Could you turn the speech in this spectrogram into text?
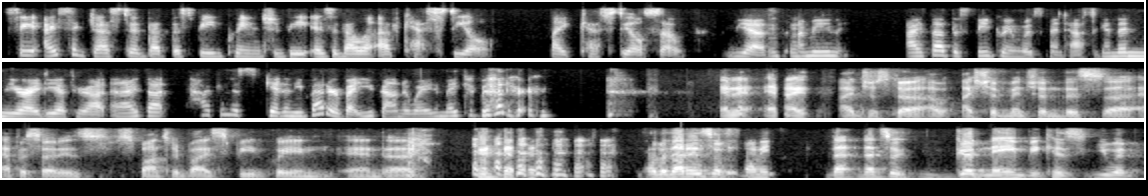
see, I suggested that the Speed Queen should be Isabella of Castile, like Castile soap. Yes, I mean I thought the Speed Queen was fantastic, and then your idea threw out, and I thought, how can this get any better? But you found a way to make it better. and and I I just uh, I, I should mention this uh, episode is sponsored by Speed Queen, and uh, no, but that is a funny that that's a good name because you would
